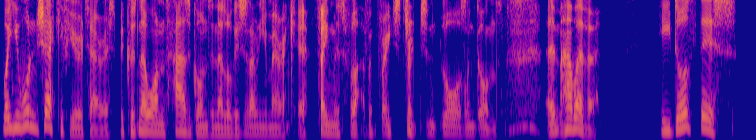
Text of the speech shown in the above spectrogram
where you wouldn't check if you're a terrorist because no one has guns in their luggage. It's only America, famous for having very stringent laws on guns. Um, however, he does this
